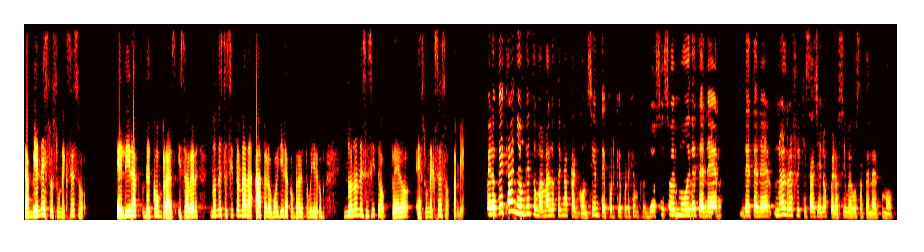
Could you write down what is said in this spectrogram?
también esto es un exceso. El ir a, de compras y saber, no necesito nada, ah, pero voy a ir a comprar esto, voy a ir a comprar. No lo necesito, pero es un exceso también. Pero qué cañón que tu mamá lo tenga tan consciente, porque, por ejemplo, yo sí soy muy de tener, de tener, no el refri quizás lleno, pero sí me gusta tener como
